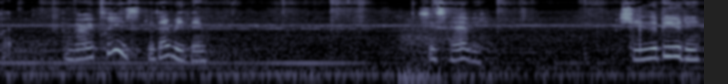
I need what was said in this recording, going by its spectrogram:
But I'm very pleased with everything. She's heavy. She's a beauty.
